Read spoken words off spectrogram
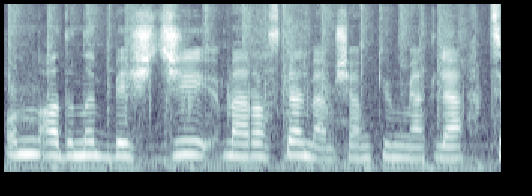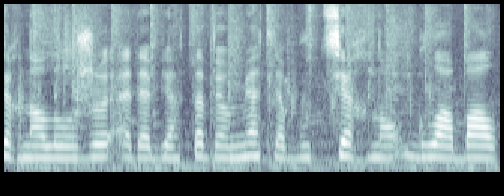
Onun adını 5G mən rast gəlməmişəm ki, ümumiyyətlə texnoloji, ədəbiyyatda və ümumiyyətlə bu texno qlobal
